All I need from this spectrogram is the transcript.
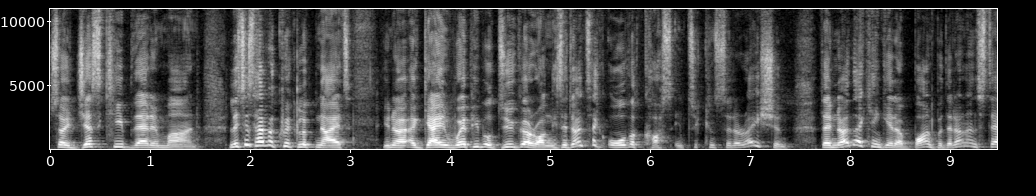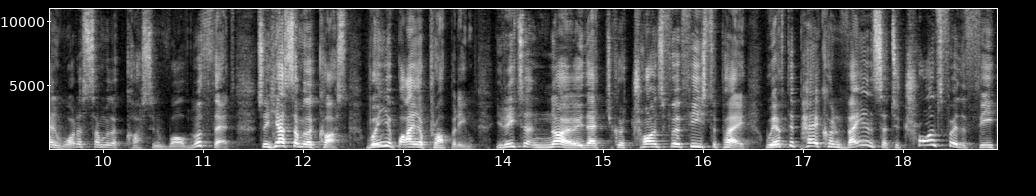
So just keep that in mind. Let's just have a quick look now at you know, again, where people do go wrong is they don't take all the costs into consideration. They know they can get a bond, but they don't understand what are some of the costs involved with that. So here's some of the costs. When you're buying a property, you need to know that you've got transfer fees to pay. We have to pay a conveyancer to transfer the fee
